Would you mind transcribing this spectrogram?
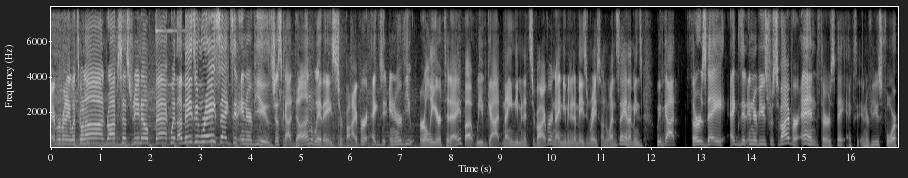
Hey everybody, what's going on? Rob Cesternino back with Amazing Race exit interviews. Just got done with a Survivor exit interview earlier today, but we've got 90 minute Survivor, 90 minute Amazing Race on Wednesday, and that means we've got Thursday exit interviews for Survivor and Thursday exit interviews for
